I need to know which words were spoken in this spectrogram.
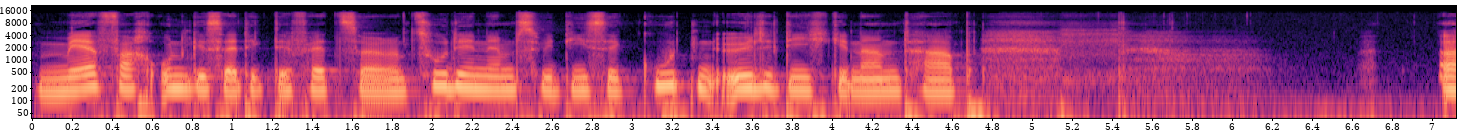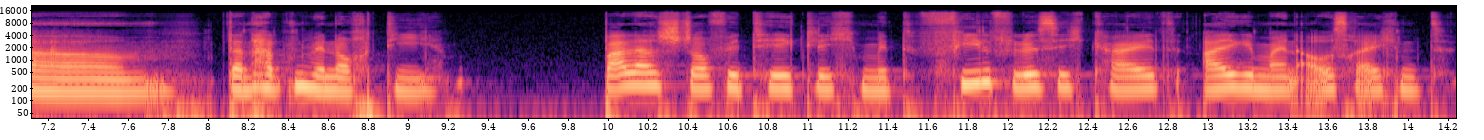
mehrfach ungesättigte Fettsäuren zu dir nimmst, wie diese guten Öle, die ich genannt habe ähm, dann hatten wir noch die Ballaststoffe täglich mit viel Flüssigkeit, allgemein ausreichend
